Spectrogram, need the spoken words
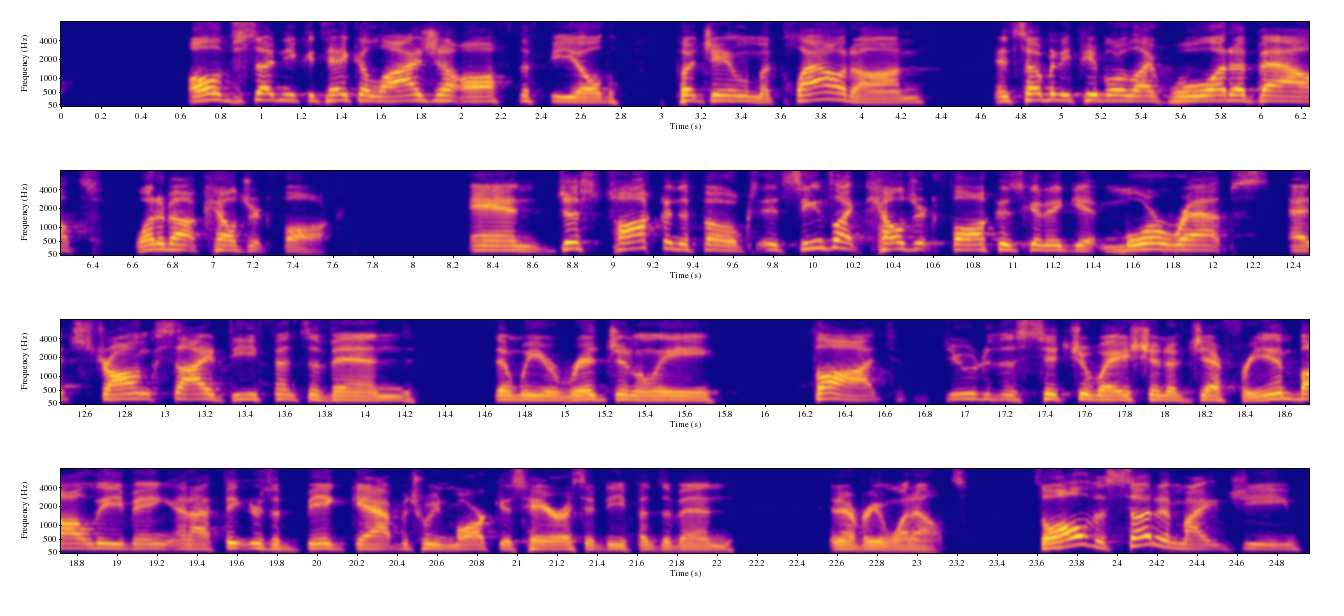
all of a sudden you can take Elijah off the field, put Jalen McLeod on, and so many people are like, "Well, what about what about Keldric Faulk?" And just talking to folks, it seems like Keldric Faulk is going to get more reps at strong side defensive end than we originally thought due to the situation of Jeffrey M'ba leaving. And I think there's a big gap between Marcus Harris at defensive end and everyone else. So all of a sudden, Mike G,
